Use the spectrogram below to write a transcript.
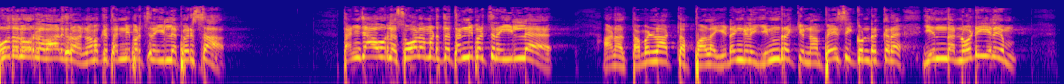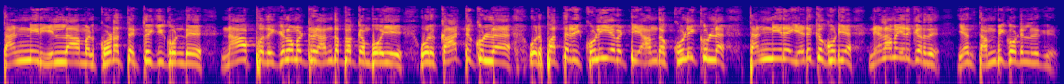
பூதலூர்ல வாழ்கிறோம். நமக்கு தண்ணி பிரச்சனை இல்ல பெருசா. தஞ்சாவூர்ல சோழமடத்துல தண்ணி பிரச்சனை இல்ல. ஆனால் தமிழ்நாட்டில் பல இடங்களில் இன்றைக்கு நாம் பேசிக் கொண்டிருக்கிற இந்த நொடியிலும் தண்ணீர் இல்லாமல் குடத்தை தூக்கி கொண்டு நாற்பது கிலோமீட்டர் அந்த பக்கம் போய் ஒரு காட்டுக்குள்ள ஒரு பத்தடி குழியை வெட்டி அந்த குழிக்குள்ள தண்ணீரை எடுக்கக்கூடிய நிலைமை இருக்கிறது. என் தம்பி கோட்டையில இருக்கு?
